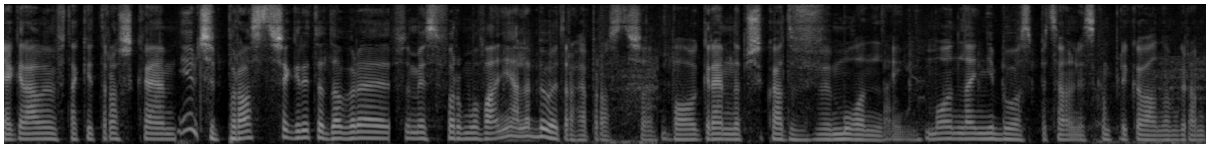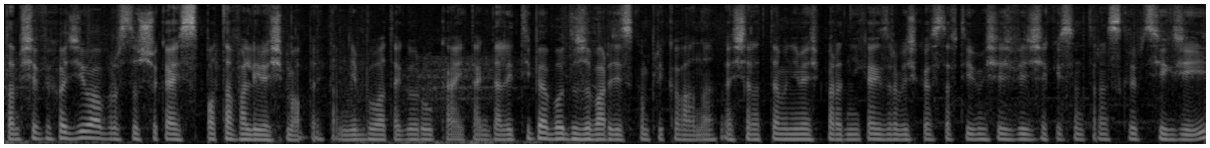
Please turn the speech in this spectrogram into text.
Ja grałem w takie troszkę, nie wiem czy prostsze gry to dobre w sumie sformułowanie, ale były trochę prostsze, bo grałem na przykład w Mu Online. Mu Online nie było specjalnie skomplikowaną grą. Tam się wychodziło, po prostu szukałeś spota, waliłeś moby. Tam nie było tego ruka i tak dalej. Tibia była dużo bardziej skomplikowana. 20 lat temu nie miałeś poradnika, jak zrobić questa w Tibie, musiałeś wiedzieć jakie są transkrypcje, gdzie.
